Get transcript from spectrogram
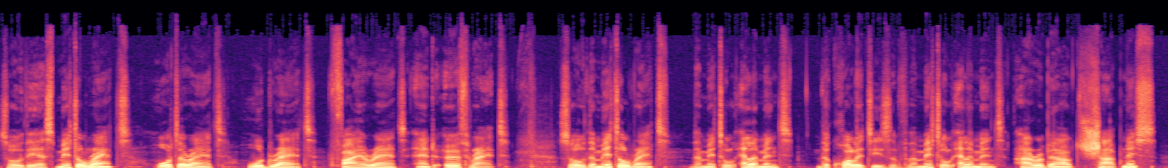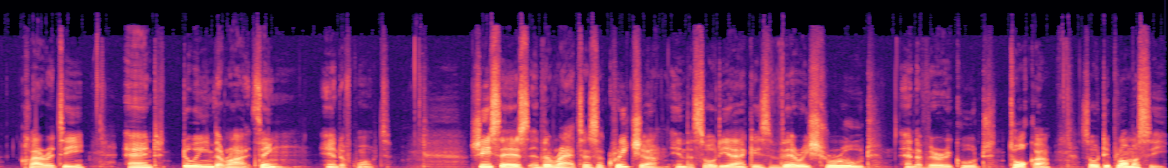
So there's metal rat, water rat, wood rat, fire rat, and earth rat. So the metal rat, the metal element, the qualities of the metal element are about sharpness, clarity, and doing the right thing. End of quote. She says the rat as a creature in the zodiac is very shrewd and a very good talker, so diplomacy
